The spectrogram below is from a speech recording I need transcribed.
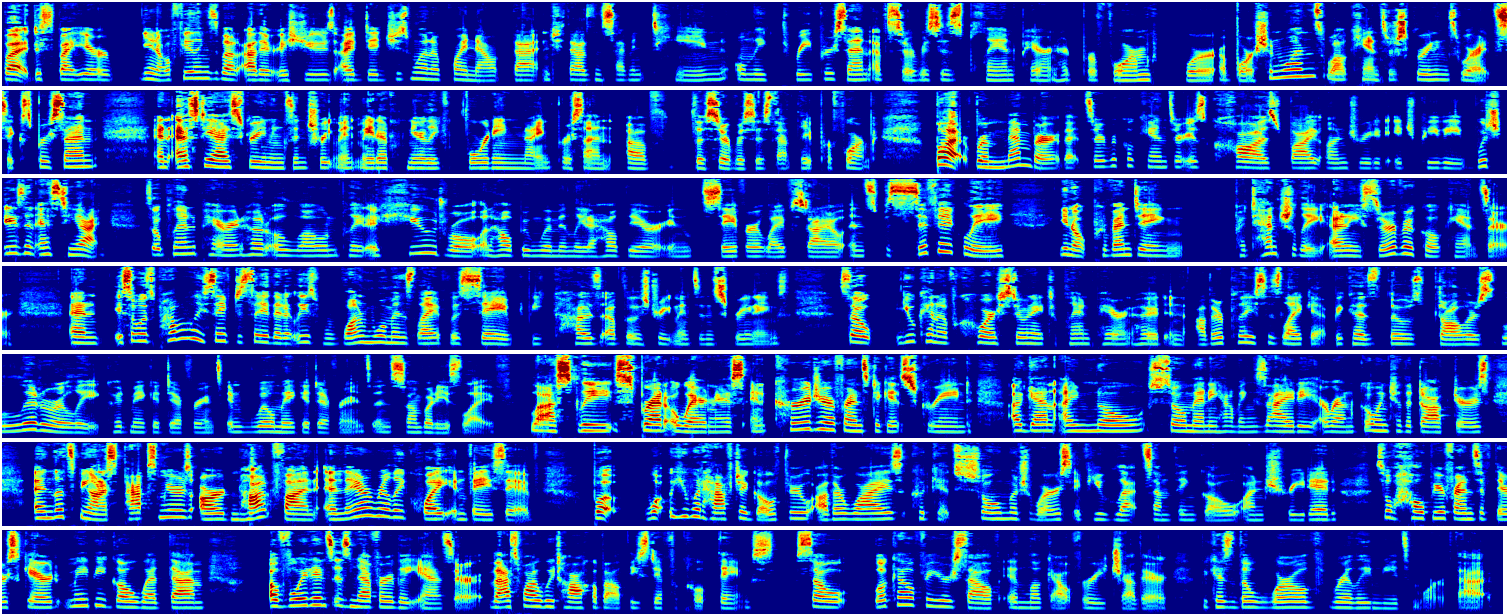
But despite your, you know, feelings about other issues, I did just want to point out that in 2017, only 3% of services Planned Parenthood performed were abortion ones, while cancer screenings were at 6%, and STI screenings and treatment made up nearly 49% of the services that they performed. But remember that cervical cancer is caused by untreated HPV, which is an STI. So Planned Parenthood alone played a huge role in helping women lead a healthier and safer lifestyle, and specifically, you know, preventing potentially any cervical cancer. And so it's probably safe to say that at least one woman's life was saved because of those treatments and screenings. So you can, of course, donate to Planned Parenthood and other places like it because those dollars literally could make a difference and will make a difference in somebody's life. Lastly, spread awareness. Encourage your friends to get screened. Again, I know so many have anxiety around going to the doctors. And let's be honest, pap smears are not fun and they are really quite invasive. But what you would have to go through otherwise could get so much worse if you let something go untreated. So help your friends if they're scared, maybe go with them. Avoidance is never the answer. That's why we talk about these difficult things. So look out for yourself and look out for each other because the world really needs more of that.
